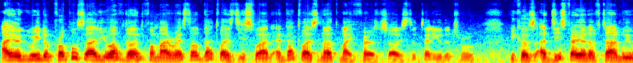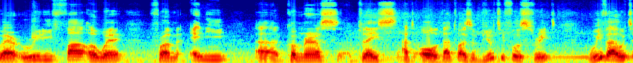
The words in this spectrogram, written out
"I agree the proposal you have done for my restaurant that was this one," and that was not my first choice to tell you the truth, because at this period of time we were really far away from any uh, commerce place at all. That was a beautiful street without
